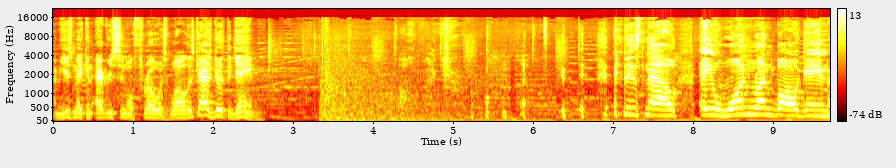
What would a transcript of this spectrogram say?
I mean, he's making every single throw as well. This guy's good at the game. Oh, my God. it is now a one-run ball game.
